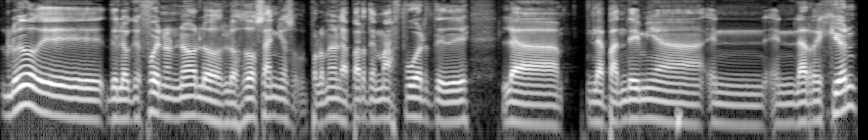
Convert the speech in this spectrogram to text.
luego de, lo que fueron ¿no? los, los, dos años, por lo menos la parte más fuerte de la, la pandemia en, en, la región,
